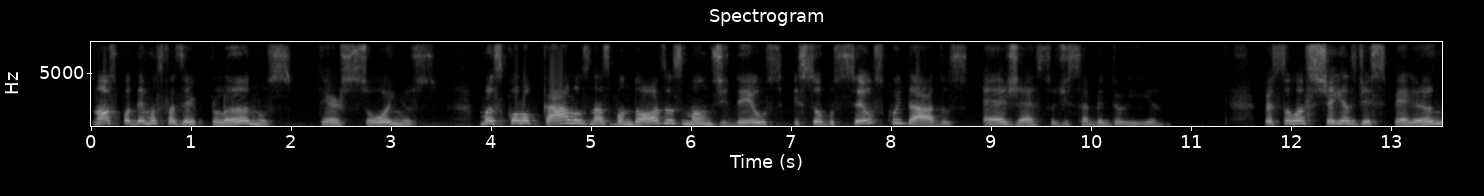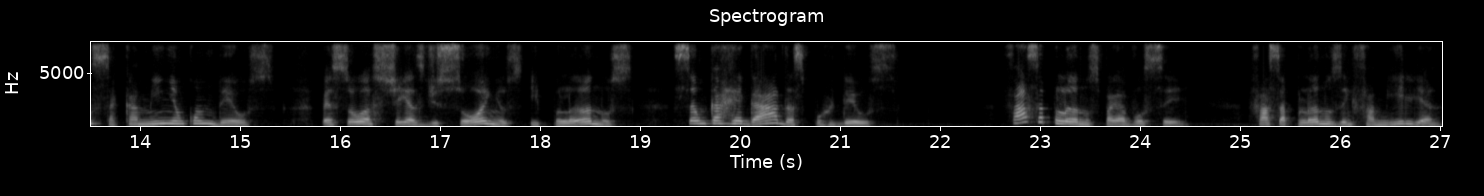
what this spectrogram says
Nós podemos fazer planos, ter sonhos, mas colocá-los nas bondosas mãos de Deus e sob os seus cuidados é gesto de sabedoria. Pessoas cheias de esperança caminham com Deus. Pessoas cheias de sonhos e planos são carregadas por Deus. Faça planos para você. Faça planos em família,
